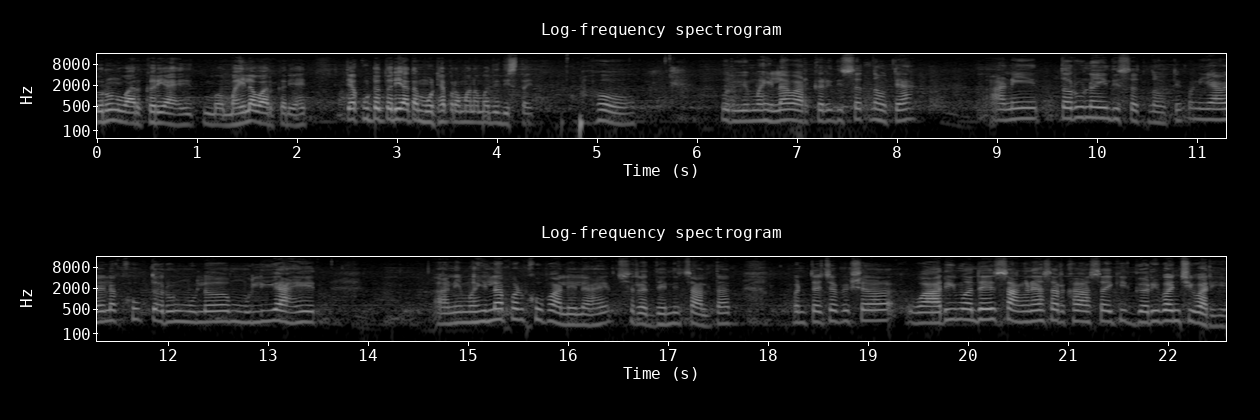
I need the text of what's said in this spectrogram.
तरुण वारकरी आहेत म- महिला वारकरी आहेत त्या कुठंतरी आता मोठ्या प्रमाणामध्ये दिसत आहेत हो. पूर्वी महिला वारकरी दिसत नव्हत्या आणि तरुणही दिसत नव्हते पण यावेळेला खूप तरुण मुलं मुली आहेत आणि महिला पण खूप आलेल्या आहेत श्रद्धेने चालतात. पण त्याच्यापेक्षा वारीमध्ये सांगण्यासारखं असं आहे की गरिबांची वारी आहे.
